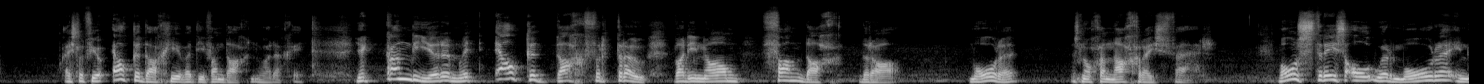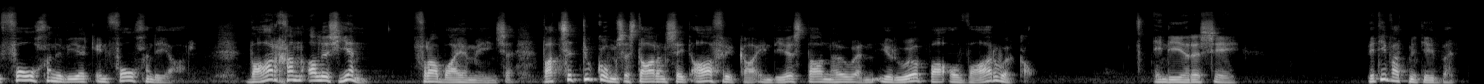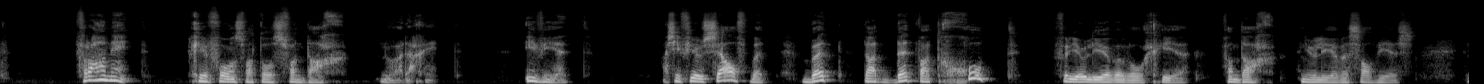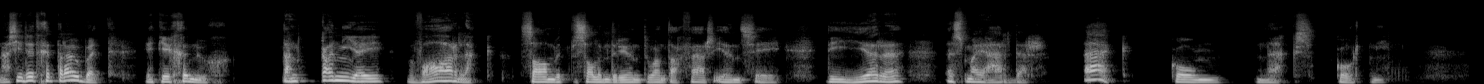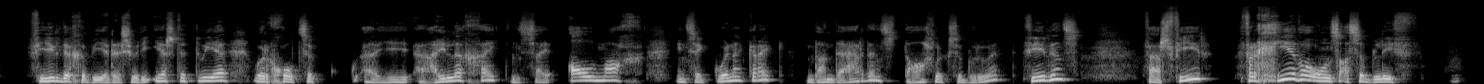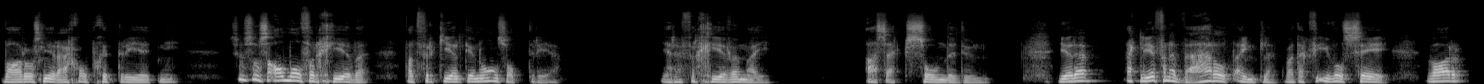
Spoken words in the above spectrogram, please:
Hy sal vir jou elke dag gee wat jy vandag nodig het. Jy kan die Here met elke dag vertrou wat die naam vandag dra. Môre is nog 'n nagreis ver. Maar ons stres al oor môre en volgende week en volgende jaar. Waar gaan alles heen? Vra baie mense. Wat se toekoms is daar in Suid-Afrika en dis daar nou in Europa of waar ook al? En die Here sê: Weet jy wat moet jy bid? Vra net. Gee vir ons wat ons vandag nodig het. U weet. As jy vir jouself bid, bid dat dit wat God vir jou lewe wil gee, vandag in jou lewe sal wees. En as jy dit getrou bid, het jy genoeg. dan kan jy waarlik saam met Psalm 23 vers 1 sê: Die Here is my herder. Ek kom niks kort nie. Vierde gebede, so die eerste twee oor God se uh, heiligheid en sy almag en sy koninkryk en dan derdens daaglikse brood. Vierdens vers 4 vergewe ons asseblief waar ons nie reg opgetree het nie soos ons almal vergewe wat verkeerd teen ons optree. Here vergewe my as ek sonde doen. Here, ek leef in 'n wêreld eintlik wat ek vir u wil sê waar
